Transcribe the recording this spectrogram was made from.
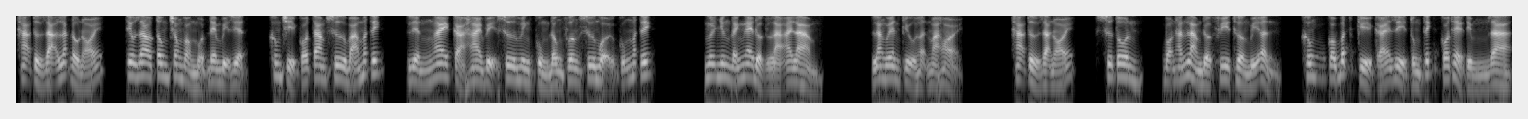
Hạ tử dạ lắc đầu nói tiêu giao tông trong vòng một đêm bị diệt, không chỉ có tam sư bá mất tích, liền ngay cả hai vị sư huynh cùng đồng phương sư muội cũng mất tích. Ngươi nhưng đánh nghe được là ai làm? Lang nguyên cựu hận mà hỏi. Hạ tử dạ nói, sư tôn, bọn hắn làm được phi thường bí ẩn, không có bất kỳ cái gì tung tích có thể tìm ra,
